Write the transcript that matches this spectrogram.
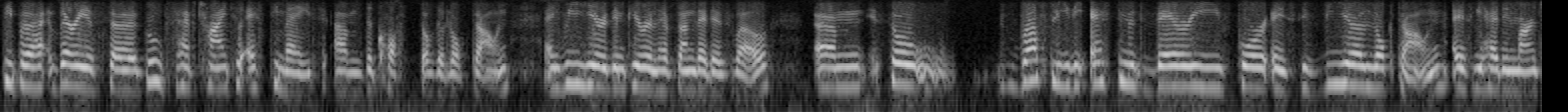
people, various uh, groups have tried to estimate um, the costs of the lockdown, and we here at Imperial have done that as well. Um, so, roughly, the estimates vary for a severe lockdown, as we had in March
